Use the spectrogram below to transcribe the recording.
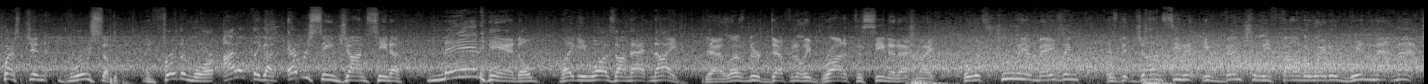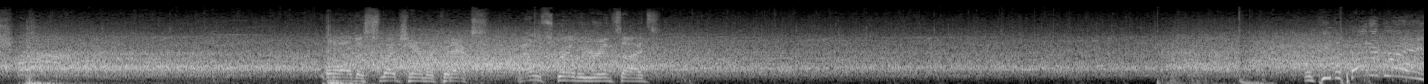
question gruesome. And furthermore, I don't think I've ever seen John Cena manhandled like he was on that night. Yeah, Lesnar definitely brought it to Cena that night. But what's truly amazing is that John Cena eventually found a way to win that match. Oh, the sledgehammer connects. That'll scramble your insides. When people pedigree!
